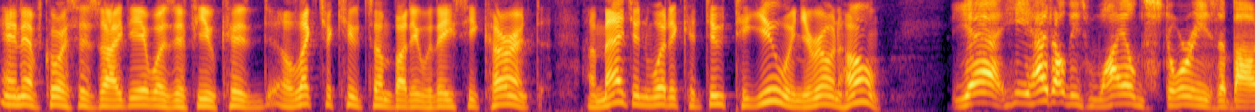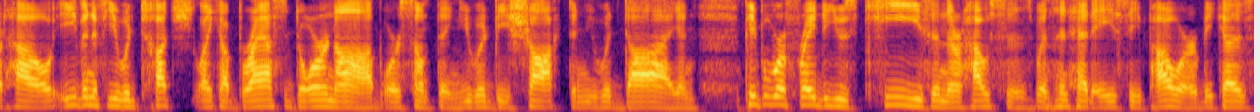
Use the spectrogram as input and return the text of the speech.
And of course, his idea was if you could electrocute somebody with AC current, imagine what it could do to you in your own home. Yeah, he had all these wild stories about how even if you would touch like a brass doorknob or something, you would be shocked and you would die. And people were afraid to use keys in their houses when it had AC power because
